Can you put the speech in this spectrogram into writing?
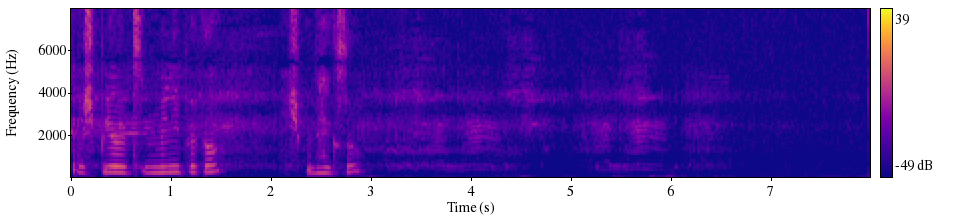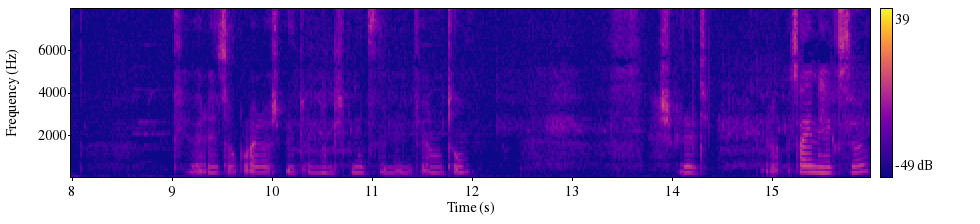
Er spielt einen Mini-Packer. Ich bin Hexe. Okay, wenn er jetzt auch Rider spielt, dann habe ich genug für den Inferno-Turm. Er spielt seine Hexe.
